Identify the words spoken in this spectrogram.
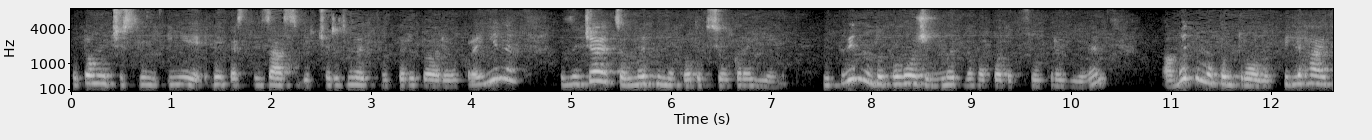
у тому числі і лікарських засобів через митну територію України, визначаються в Митному кодексі України. Відповідно до положень Митного кодексу України, митному контролю підлягають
